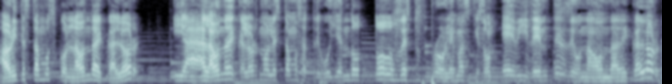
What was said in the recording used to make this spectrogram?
ahorita estamos con la onda de calor y a la onda de calor no le estamos atribuyendo todos estos problemas que son evidentes de una onda de calor.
